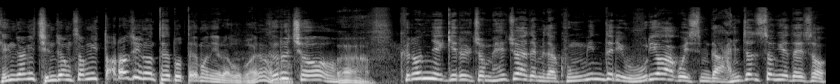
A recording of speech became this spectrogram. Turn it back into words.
굉장히 진정성이 떨어지는 태도 때문이라고 봐요. 그렇죠. 네. 그런 얘기를 좀 해줘야 됩니다. 국민들이 우려하고 있습니다. 안전성에 대해서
